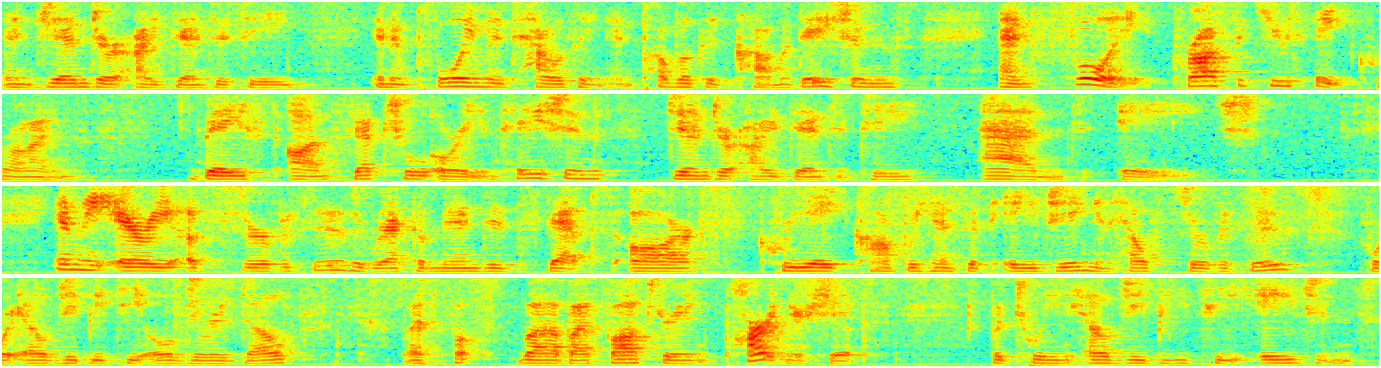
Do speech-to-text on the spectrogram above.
and gender identity in employment, housing, and public accommodations, and fully prosecute hate crimes based on sexual orientation, gender identity, and age. In the area of services, recommended steps are create comprehensive aging and health services for LGBT older adults by, fo- uh, by fostering partnerships between LGBT agent,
